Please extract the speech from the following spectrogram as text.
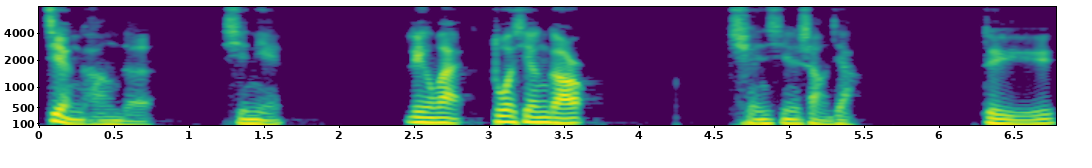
健康的新年。另外，多仙膏全新上架，对于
